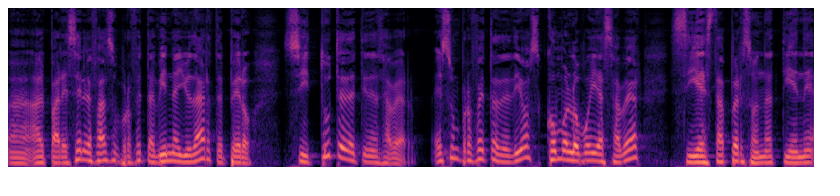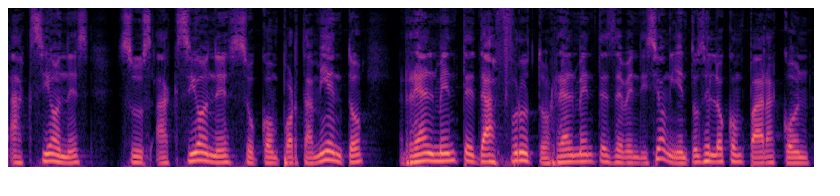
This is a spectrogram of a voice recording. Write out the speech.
Ah, al parecer el falso profeta viene a ayudarte, pero si tú te detienes a ver, ¿es un profeta de Dios? ¿Cómo lo voy a saber si esta persona tiene acciones, sus acciones, su comportamiento realmente da frutos, realmente es de bendición? Y entonces lo compara con,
